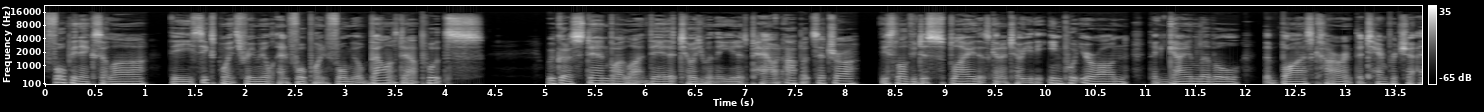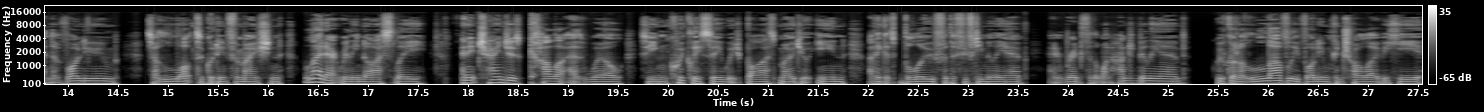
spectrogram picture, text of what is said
4-pin XLR, the 6.3mm and 4.4mm balanced outputs. We've got a standby light there that tells you when the unit's powered up, etc. This lovely display that's going to tell you the input you're on, the gain level, the bias current, the temperature, and the volume. So lots of good information laid out really nicely. And it changes color as well, so you can quickly see which bias mode you're in. I think it's blue for the 50 milliamp and red for the 100 milliamp. We've got a lovely volume control over here.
